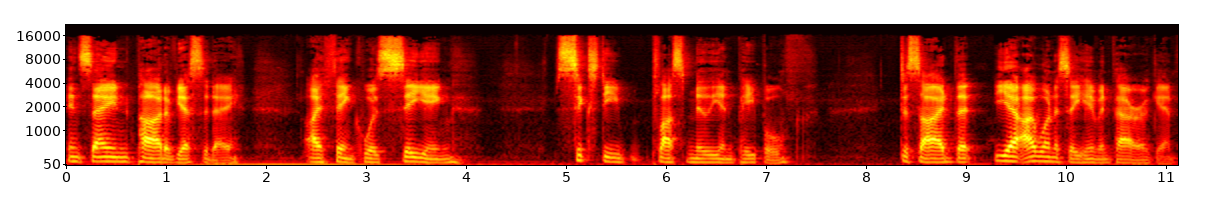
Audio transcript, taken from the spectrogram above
insane part of yesterday, I think, was seeing 60 plus million people decide that, yeah, I want to see him in power again,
